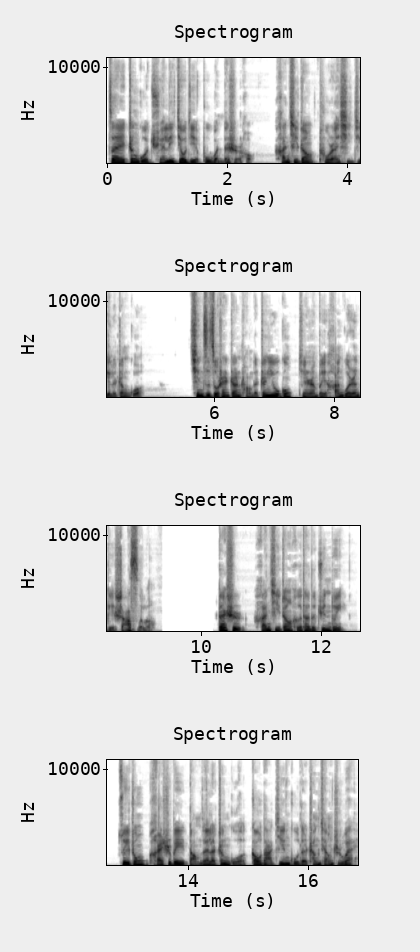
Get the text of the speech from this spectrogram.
在郑国权力交接不稳的时候，韩启章突然袭击了郑国。亲自走上战场的郑幽公竟然被韩国人给杀死了，但是韩启章和他的军队最终还是被挡在了郑国高大坚固的城墙之外。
